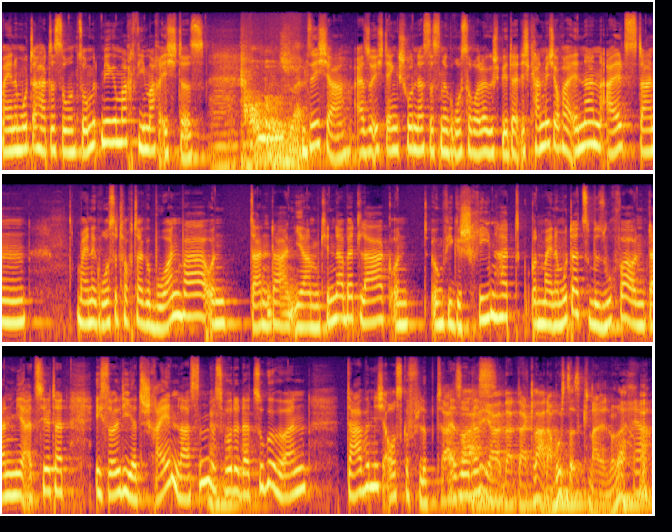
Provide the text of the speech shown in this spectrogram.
meine Mutter hat es so und so mit mir gemacht, wie mache ich das? Aber unbewusst vielleicht. Sicher. Also ich denke schon, dass das eine große Rolle gespielt hat. Ich kann mich auch erinnern, als dann meine große Tochter geboren war und dann da in ihrem Kinderbett lag und irgendwie geschrien hat und meine Mutter zu Besuch war und dann mir erzählt hat, ich soll die jetzt schreien lassen, das würde dazugehören, da bin ich ausgeflippt. Da also war, das, ja, da, da, klar, da muss das knallen, oder? Ja,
